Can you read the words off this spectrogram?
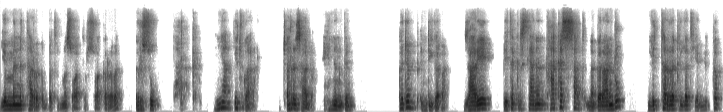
የምንታረቅበትን መስዋዕት እርሱ አቀረበ እርሱ ታረቀ። እኛ የቱ ጋር ጨርሳለሁ። ይህንን ግን በደንብ እንዲገባ ዛሬ ቤተክርስቲያንን ካከሳት ነገር አንዱ ሊተረክለት የሚገባ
